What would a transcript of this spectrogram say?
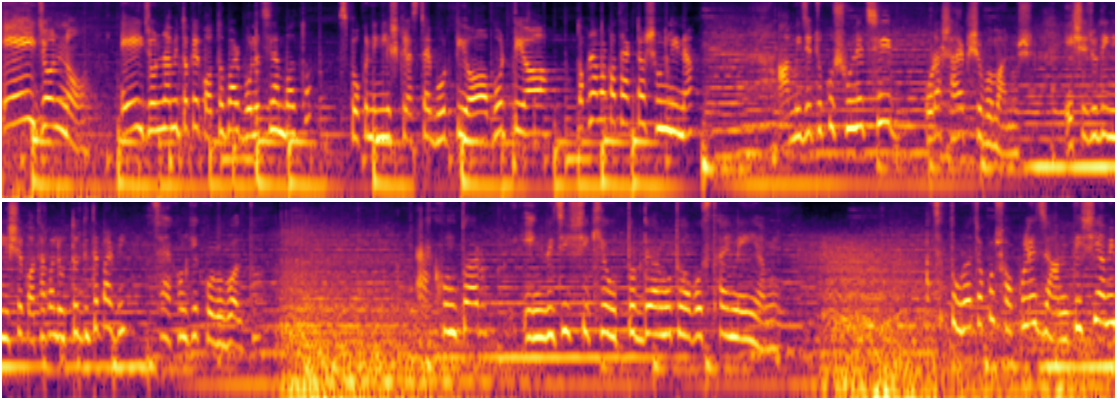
এই জন্য এই জন্য আমি তোকে কতবার বলেছিলাম বলতো? স্পোকেন ইংলিশ ক্লাসটায় ভর্তি হ ভর্তি হ। তখন আমার কথা একটাও শুনলি না। আমি যেটুকু শুনেছি ওরা সাহেব শুভ মানুষ। এসে যদি ইংলিশে কথা বলে উত্তর দিতে পারবি? আচ্ছা এখন কি করব বলতো? এখন তো আর ইংরেজি শিখে উত্তর দেওয়ার মতো অবস্থায় নেই আমি। আচ্ছা তোরা যখন সকলে জানতিসই আমি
